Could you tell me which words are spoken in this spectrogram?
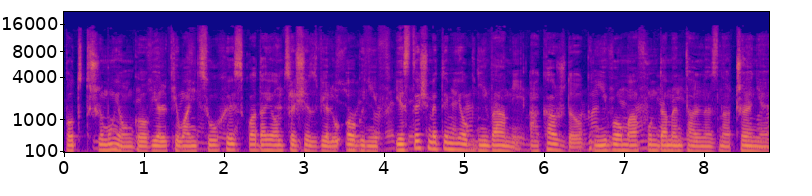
Podtrzymują go wielkie łańcuchy składające się z wielu ogniw. Jesteśmy tymi ogniwami, a każde ogniwo ma fundamentalne znaczenie.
